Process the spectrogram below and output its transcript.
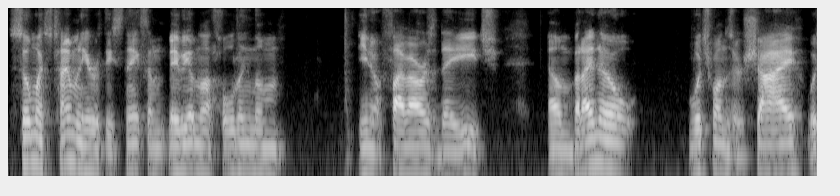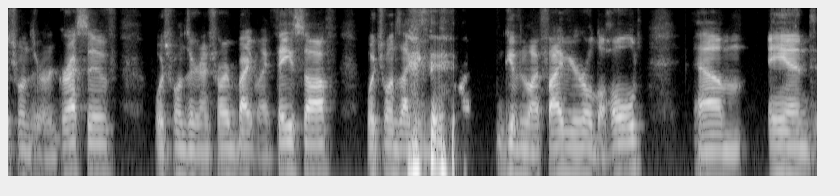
so much time in here with these snakes, and maybe I'm not holding them you know, five hours a day each. Um, but I know which ones are shy, which ones are aggressive, which ones are going to try to bite my face off, which ones I can give my five year old to hold. Um, and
